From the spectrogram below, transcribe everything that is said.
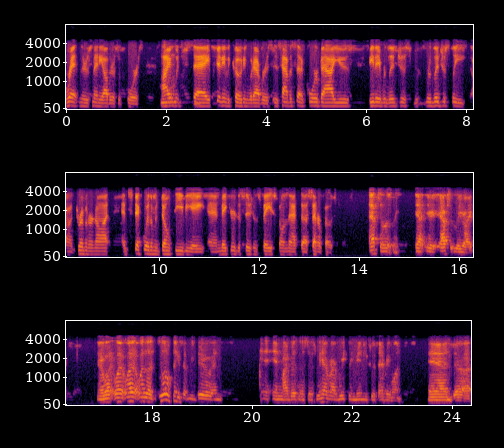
Grit, and there's many others, of course. I Mhm. would say, getting the coding, whatever, is, is have a set of core values, be they religious, religiously uh, driven or not, and stick with them and don't deviate, and make your decisions based on that uh, center post. Absolutely. Yeah, you're absolutely right. You know, one, one, one of the little things that we do in, in in my business is we have our weekly meetings with everyone, and uh,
